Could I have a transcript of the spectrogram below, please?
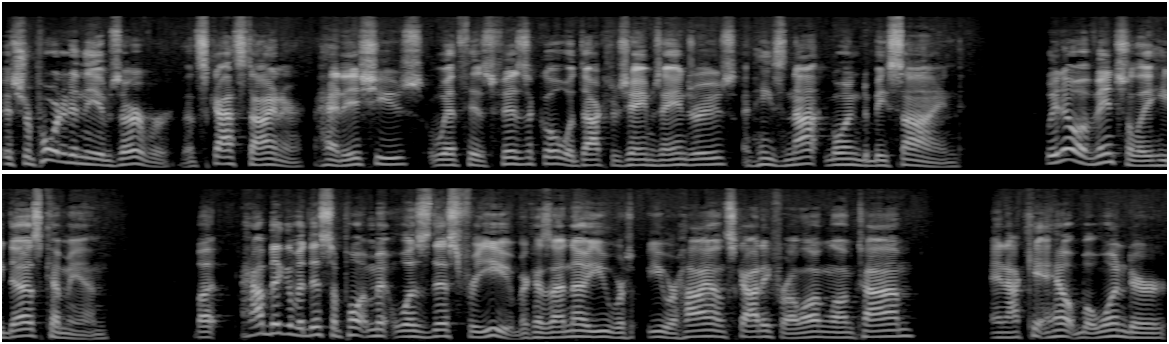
it's reported in the Observer that Scott Steiner had issues with his physical with Dr. James Andrews, and he's not going to be signed. We know eventually he does come in, but how big of a disappointment was this for you? Because I know you were you were high on Scotty for a long, long time, and I can't help but wonder,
